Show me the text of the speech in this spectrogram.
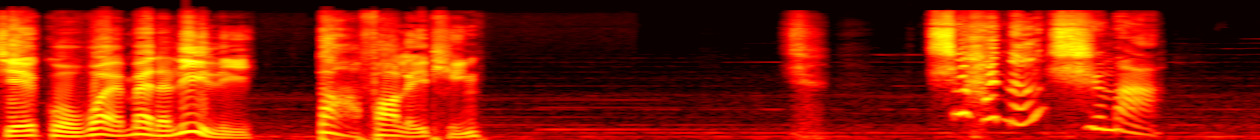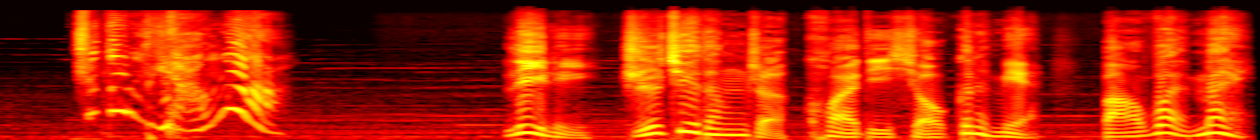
接过外卖的丽丽大发雷霆：“这还能吃吗？这都凉了！”丽丽直接当着快递小哥的面把外卖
